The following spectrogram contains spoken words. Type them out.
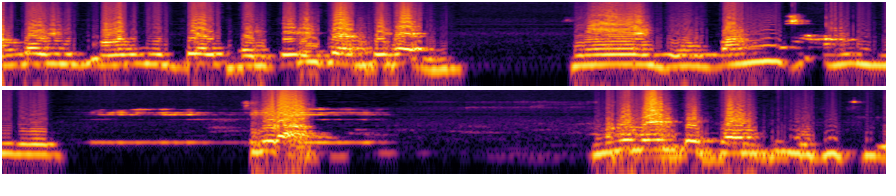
আমরা এই মহাবিদ্যাল বইতেই জানতে পারি যে দেবাঙ্গ মন্দিরের চূড়া মনুমেন্টের জয়টি লিখেছিল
